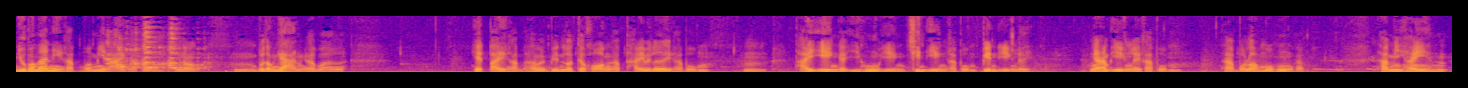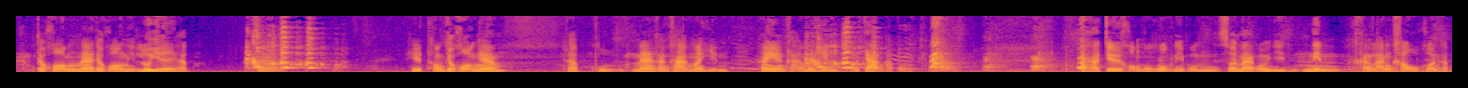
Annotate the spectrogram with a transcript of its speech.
อยู่ประมาณนี้ครับว่ามีหลายครับผมพี่น้องอืมบ่ต้องย่านครับว่า เฮ็ดไปครับให้มันเป็นรถเจ้าของครับไถไปเลยครับผมอืมไถเองกับอีหูเอง ชิ้นเองครับ ผมเปลี่ยนเองเลยงามเองเลยครับ ผม ถ้าบ่ลอกโมหูครับ ถ้ามีให้เจ้าของหน้าเจ้าของนี่ลุยเลยครับเฮ็ดของเจ้าของงาม ครับผู้หน้าขางๆมาเห็นให้ขางๆมาเห็นเขาจ้างครับ ผมแต่ถ้าเจอของหกๆนี่ผมส่วนมากผมเน้นข้างหลังเข่าก่อนครับ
